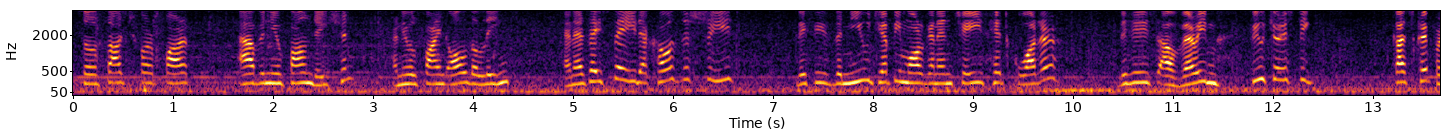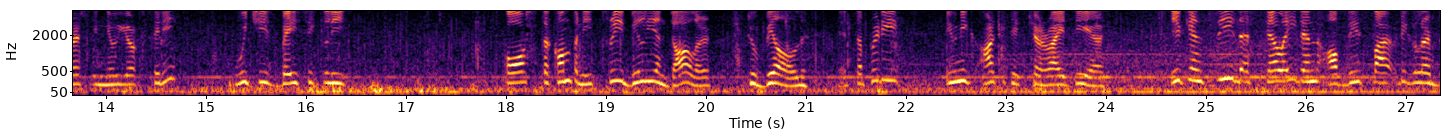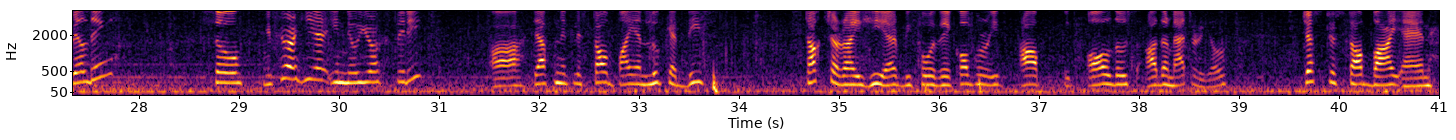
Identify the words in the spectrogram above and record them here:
So search for Park Avenue Foundation and you'll find all the link. And as I said across the street this is the new JP Morgan and Chase headquarters this is a very futuristic skyscrapers in New York City which is basically cost the company three billion dollar to build. It's a pretty unique architecture right here. You can see the skeleton of this particular building. So if you are here in New York City uh, definitely stop by and look at this structure right here before they cover it up with all those other materials. Just to stop by and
